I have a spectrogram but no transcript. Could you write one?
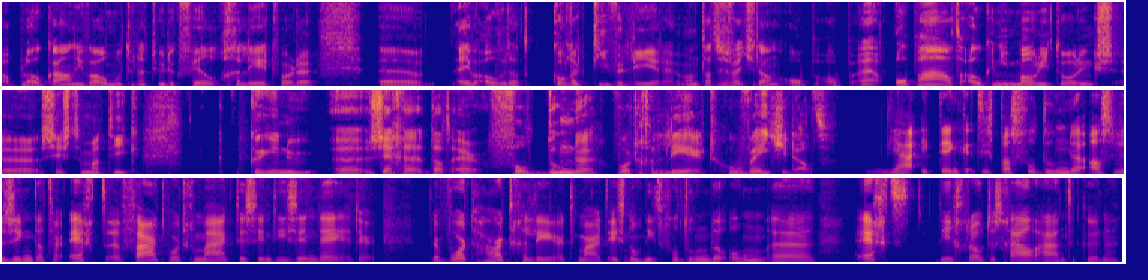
Op lokaal niveau moet er natuurlijk veel geleerd worden. Even over dat collectieve leren. Want dat is wat je dan op, op, eh, ophaalt, ook in die monitoringssystematiek. Kun je nu zeggen dat er voldoende wordt geleerd? Hoe weet je dat? Ja, ik denk het is pas voldoende als we zien dat er echt vaart wordt gemaakt. Dus in die zin, nee, er, er wordt hard geleerd, maar het is nog niet voldoende om uh, echt die grote schaal aan te kunnen.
